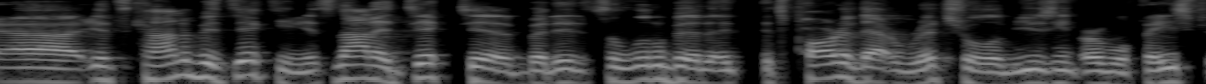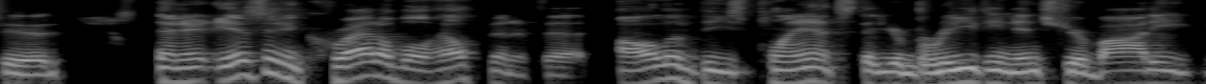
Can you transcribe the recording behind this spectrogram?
uh, it's kind of addicting. It's not addictive, but it's a little bit. It's part of that ritual of using herbal face food, and it is an incredible health benefit. All of these plants that you're breathing into your body,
